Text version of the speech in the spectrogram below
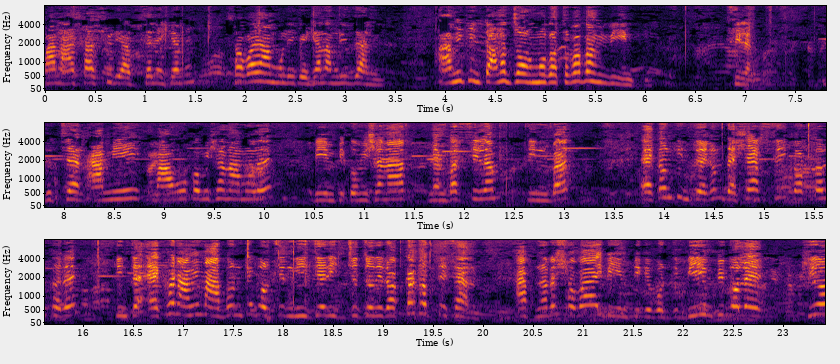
না, শাশুড়ি আসছেন এখানে। সবাই আমুলিক এখানে আমি জানি। আমি কিন্তু, আমার জন্মগত জন্মগতভাবে আমি বিএনপি ছিলাম। বুঝছেন? আমি মাও কমিশন আমলে বিএনপি কমিশনার মেম্বার ছিলাম তিনবার। এখন কিন্তু, এখন দেশে আসছি কর্তর করে। কিন্তু এখন আমি মা বোনকে বলছি, নিজের ইজ্জত যদি রক্ষা করতে চান, আপনারা সবাই বিএনপি কে ভোট বিএনপি বলে কেউ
